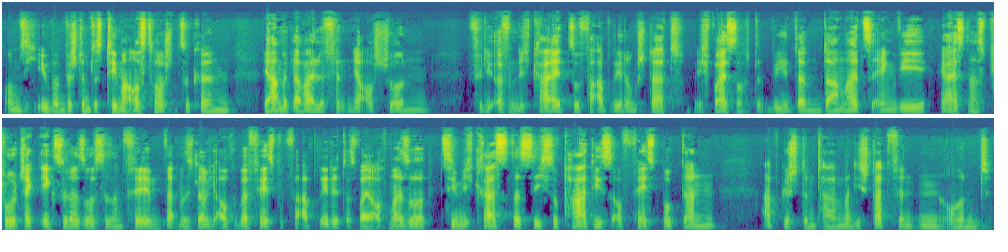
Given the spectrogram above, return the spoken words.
um sich über ein bestimmtes Thema austauschen zu können ja, mittlerweile finden ja auch schon für die Öffentlichkeit so Verabredungen statt. Ich weiß noch, wie dann damals irgendwie, wie heißt denn das, Project X oder so ist das ein Film. Da hat man sich, glaube ich, auch über Facebook verabredet. Das war ja auch mal so ziemlich krass, dass sich so Partys auf Facebook dann abgestimmt haben, wann die stattfinden. Und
